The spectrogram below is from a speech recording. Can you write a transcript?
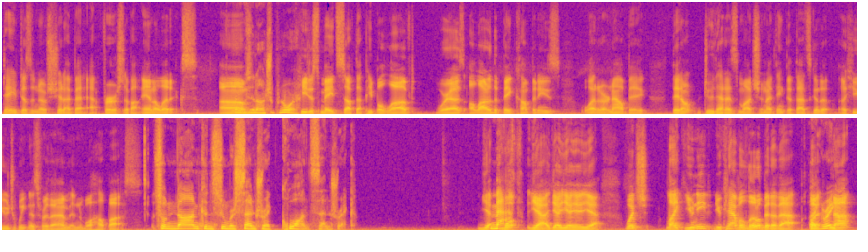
Dave doesn't know shit, I bet, at first about analytics. Um, he's an entrepreneur. He just made stuff that people loved, whereas a lot of the big companies, what are now big, they don't do that as much. And I think that that's gonna a huge weakness for them and will help us. so non-consumer centric, quant centric. Yeah, Math. well, yeah, yeah, yeah, yeah, yeah. Which like you need, you can have a little bit of that, but not.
